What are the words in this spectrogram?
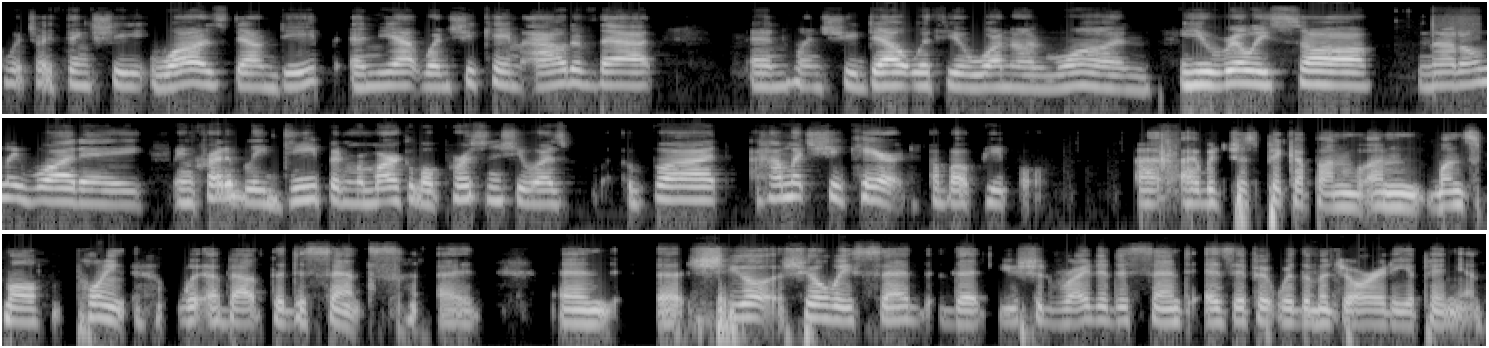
which I think she was down deep. And yet, when she came out of that and when she dealt with you one on one, you really saw not only what a incredibly deep and remarkable person she was, but how much she cared about people. Uh, I would just pick up on, on one small point w- about the dissents. And uh, she, she always said that you should write a dissent as if it were the majority opinion.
